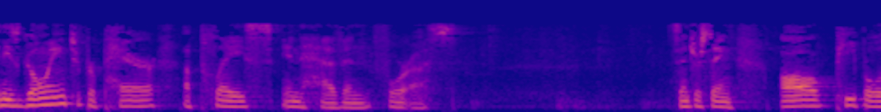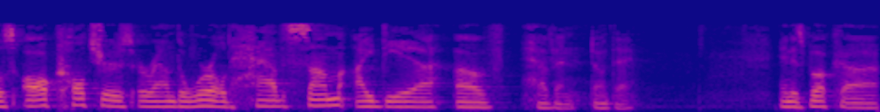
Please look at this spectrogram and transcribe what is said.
And he's going to prepare a place in heaven for us. It's interesting. All peoples, all cultures around the world have some idea of heaven, don't they? in his book, uh,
